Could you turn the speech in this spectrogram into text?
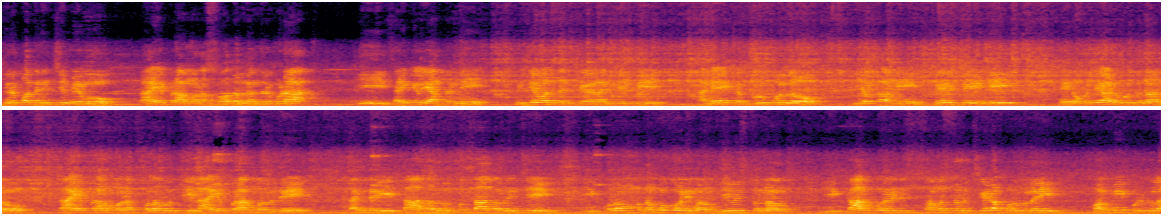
తిరుపతి నుంచి మేము నాయబ్రాహ్మణ సోదరులందరూ కూడా ఈ సైకిల్ యాత్రని విజయవంతం చేయాలని చెప్పి అనేక గ్రూపుల్లో ఈ యొక్క మీ షేర్ చేయండి. నేను ఒకటే అడుగుతున్నాను నాయబ్రాహ్మణ కులవృత్తి కుల తండ్రి తాతలు ముత్తాతల నుంచి ఈ కులం నమ్ముకొని మనం జీవిస్తున్నాం. ఈ కార్పొరేట్ సంస్థలు చీడ పురుగులై మమ్మీ పురుగుల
